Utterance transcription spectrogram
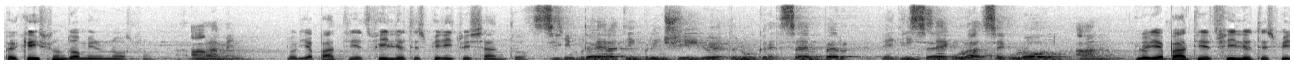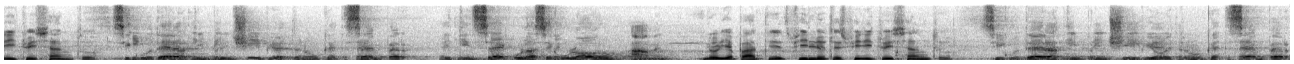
Per Christum Dominum nostrum. Amen. Gloria Patri et Filio et Spiritui Sancto. Sicut erat in principio et nunc et semper et in saecula saeculorum. Amen. Gloria Patri et Filio et Spiritui Sancto. Sicut erat in principio et nunc et semper et in saecula saeculorum. Amen. Gloria Patri et Filio et Spiritui Sancto. sicut erat in principio et nunc et semper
